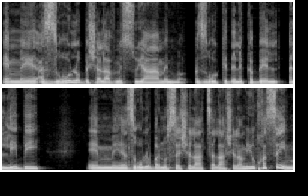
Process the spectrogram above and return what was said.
הם אה, עזרו לו בשלב מסוים, הם עזרו כדי לקבל אליבי, הם אה, עזרו לו בנושא של ההצלה של המיוחסים.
